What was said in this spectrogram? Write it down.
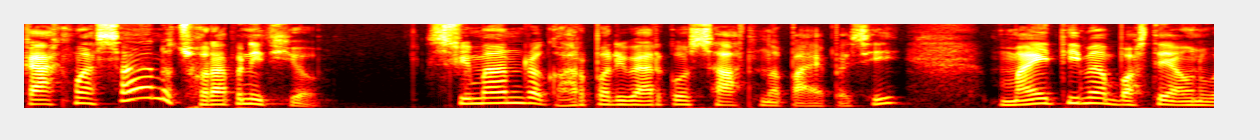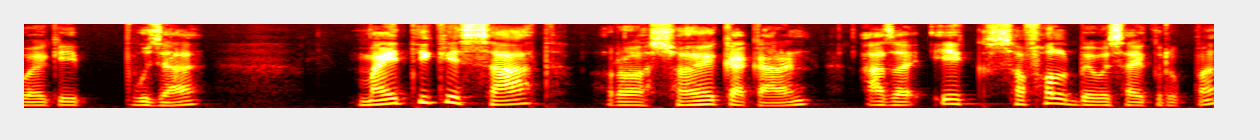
काखमा सानो छोरा पनि थियो। श्रीमान र घर परिवारको साथ नपाएपछि माइतीमा बस्दै आउनुभएकी पूजा माइतीकै साथ र सहयोगका कारण आज एक सफल व्यवसायको रूपमा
